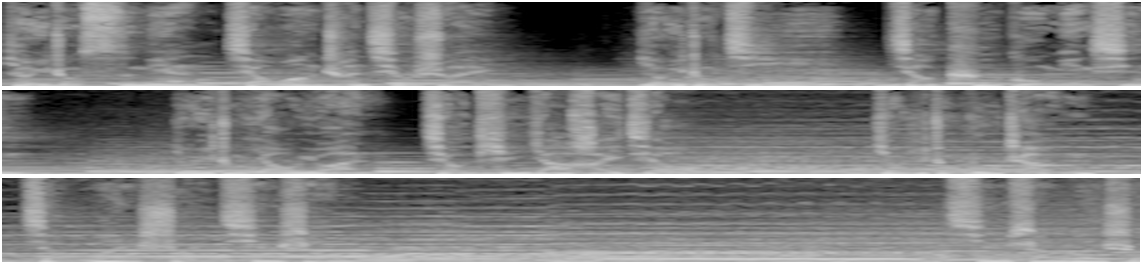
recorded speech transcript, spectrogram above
有一种思念叫望穿秋水，有一种记忆叫刻骨铭心，有一种遥远叫天涯海角，有一种路程叫万水千山。千山万水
